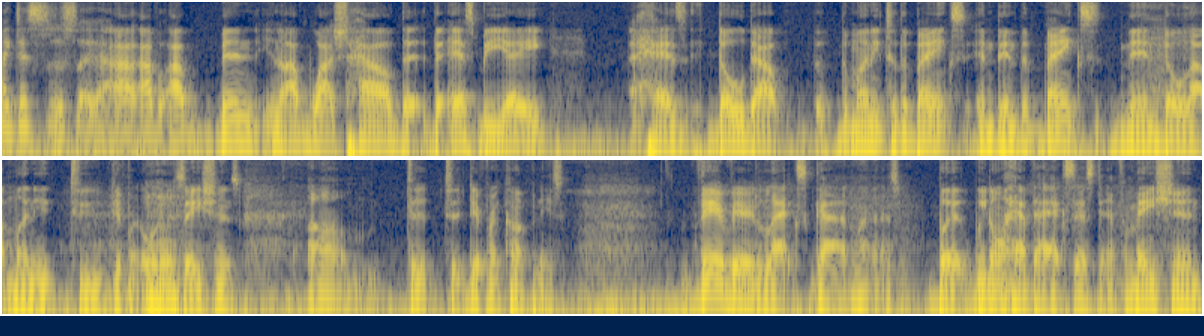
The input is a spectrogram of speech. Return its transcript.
Like just, just say, I, I've I've been, you know, I've watched how the the SBA has doled out the, the money to the banks, and then the banks then dole out money to different organizations, um, to to different companies. Very very lax guidelines but we don't have the access to information.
